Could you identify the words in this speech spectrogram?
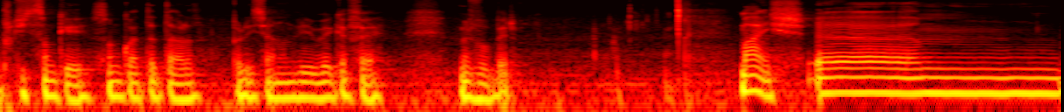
Porque isto são quê? São 4 da tarde, por isso já não devia beber café, mas vou beber. Mais. Hum,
